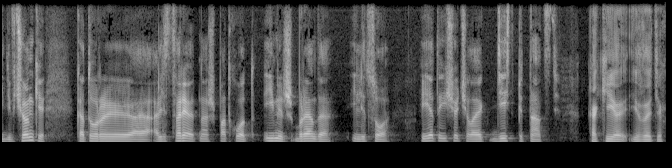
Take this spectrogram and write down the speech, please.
и девчонки, которые э, олицетворяют наш подход, имидж бренда и лицо. И это еще человек 10-15. Какие из этих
